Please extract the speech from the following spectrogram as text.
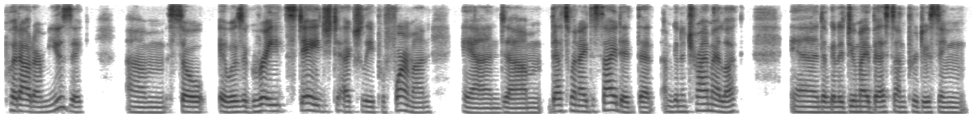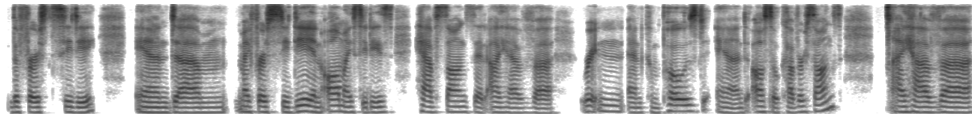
put out our music. Um, so it was a great stage to actually perform on. And um, that's when I decided that I'm going to try my luck and I'm going to do my best on producing the first CD and um, my first CD and all my CDs have songs that I have uh, written and composed, and also cover songs. I have uh,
